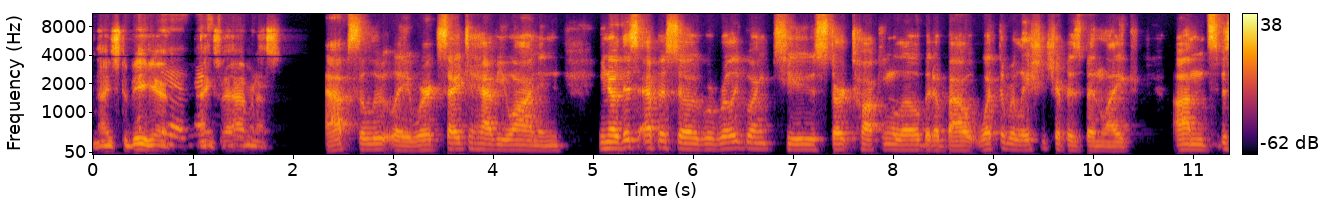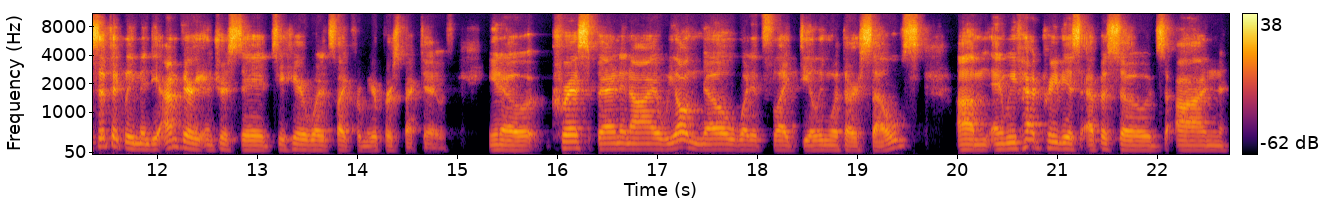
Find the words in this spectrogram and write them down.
Nice to be Thank here. you. Nice Thanks for having here. us. Absolutely. We're excited to have you on. And, you know, this episode, we're really going to start talking a little bit about what the relationship has been like. Um, specifically, Mindy, I'm very interested to hear what it's like from your perspective. You know, Chris, Ben, and I, we all know what it's like dealing with ourselves. Um, and we've had previous episodes on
